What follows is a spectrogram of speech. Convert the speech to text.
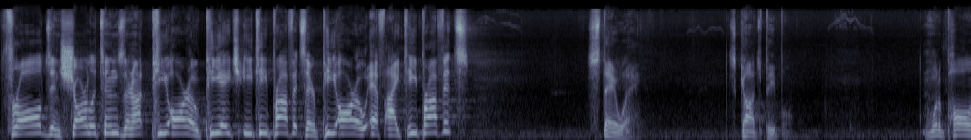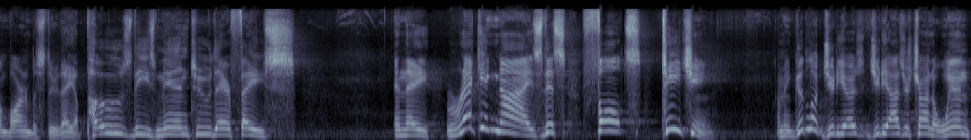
frauds and charlatans. They're not P R O P H E T prophets, they're P R O F I T prophets. Stay away. It's God's people. And what do Paul and Barnabas do? They oppose these men to their face. And they recognize this false teaching. I mean, good luck, Judaizers, Judaizers trying to win,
